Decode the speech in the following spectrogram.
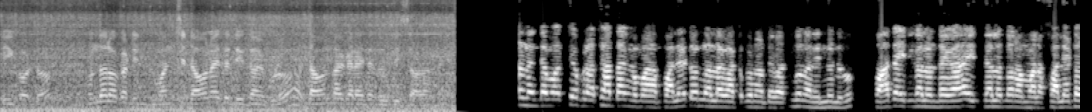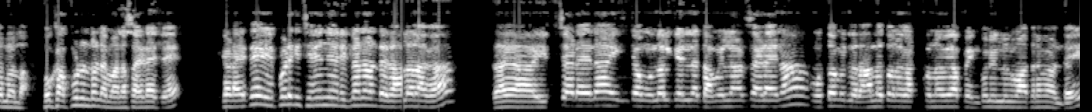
టీ కొట్టు. ముందర ఒకటి మంచి డౌన్ అయితే దిగుతాం ఇప్పుడు. డౌన్ దగ్గర అయితే చూపిస్తాడండి ఎంత మంచిగా ప్రశాంతంగా మన పల్లెటూర్లలో కట్టుకున్నట్టు కట్టుకున్నారు ఇల్లులు పాత ఇటుకలు ఉంటాయి కదా ఇటుకలతో మన పల్లెటూర్లలో. ఒకప్పుడు ఉంటుండే మన సైడ్ అయితే. ఇక్కడ అయితే ఎప్పటికి చేంజ్ అయ్యారు ఇట్లానే ఉంటాయి రాళ్ళలాగా. ఇటు సైడ్ అయినా ఇంకా ముందరికి వెళ్ళిన తమిళనాడు సైడ్ అయినా మొత్తం ఇట్లా రాళ్ళతో కట్టుకున్నవి ఆ పెంకులు ఇల్లులు మాత్రమే ఉంటాయి.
